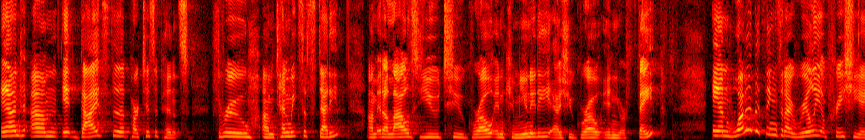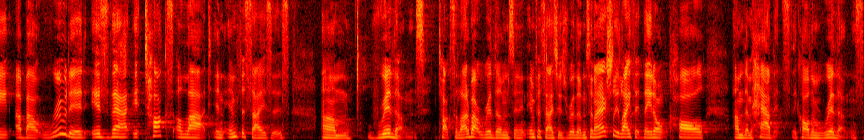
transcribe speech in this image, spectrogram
and um, it guides the participants through um, 10 weeks of study. Um, it allows you to grow in community as you grow in your faith. And one of the things that I really appreciate about Rooted is that it talks a lot and emphasizes um, rhythms. talks a lot about rhythms and it emphasizes rhythms. And I actually like that they don't call um, them habits, they call them rhythms.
